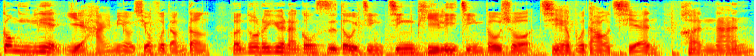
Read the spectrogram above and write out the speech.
供应链也还没有修复等等。很多的越南公司都已经精疲力尽，都说借不到钱很难，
